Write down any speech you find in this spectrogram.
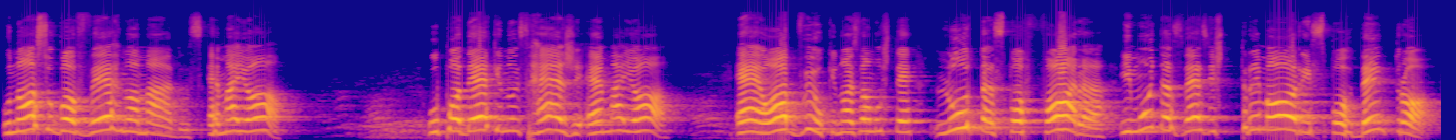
O nosso governo, amados, é maior. O poder que nos rege é maior. É óbvio que nós vamos ter lutas por fora e muitas vezes tremores por dentro.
